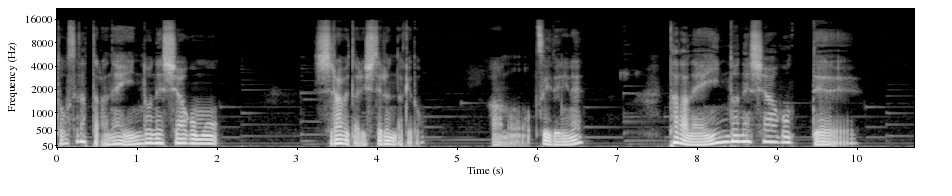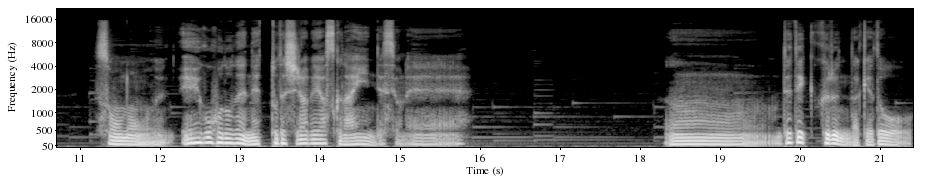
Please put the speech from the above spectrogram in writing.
どうせだったらね、インドネシア語も調べたりしてるんだけど、あの、ついでにね。ただね、インドネシア語って、その、英語ほどね、ネットで調べやすくないんですよね。うーん、出てくるんだけど、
